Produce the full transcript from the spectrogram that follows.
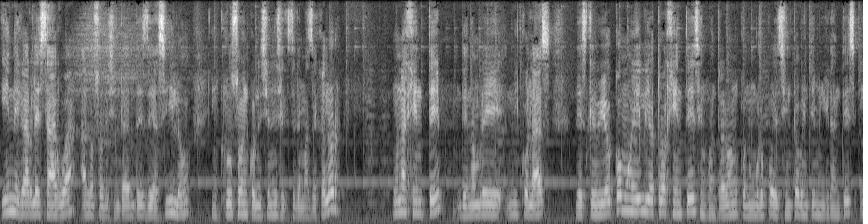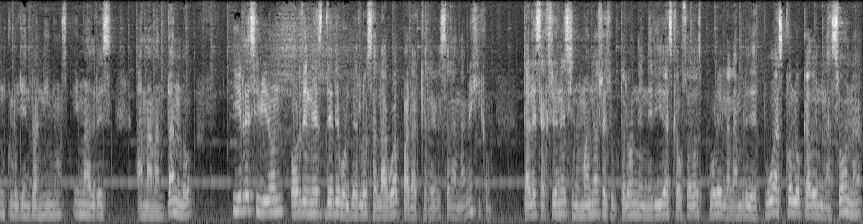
y negarles agua a los solicitantes de asilo, incluso en condiciones extremas de calor. Un agente de nombre Nicolás describió cómo él y otro agente se encontraron con un grupo de 120 migrantes, incluyendo a niños y madres amamantando, y recibieron órdenes de devolverlos al agua para que regresaran a México. Tales acciones inhumanas resultaron en heridas causadas por el alambre de púas colocado en la zona.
